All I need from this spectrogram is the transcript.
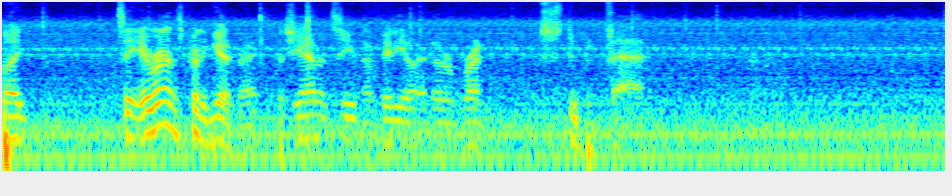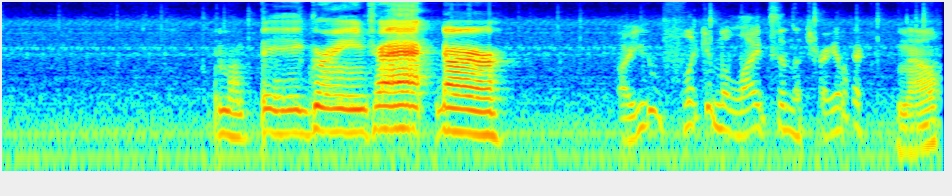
But, see, it runs pretty good, right? But you haven't seen a video editor run stupid fast. In my big green tractor. Are you flicking the lights in the trailer? No.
